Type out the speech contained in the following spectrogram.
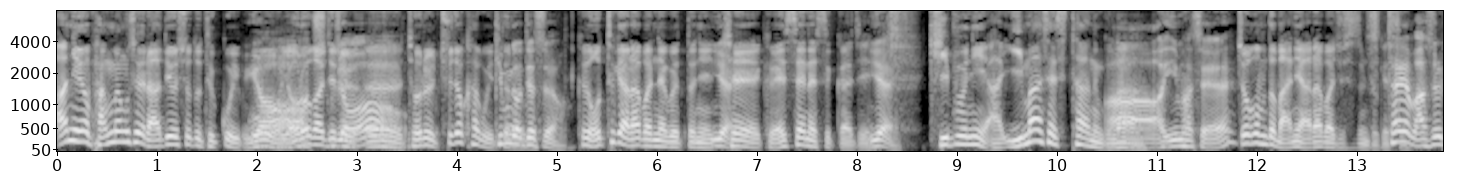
아니에요 방명수의 라디오 쇼도 듣고 있고 이야, 여러 가지를? 예, 저를 추적하고 있더라고요. 기분이 어땠어요? 그래서 어떻게 알아봤냐고 했더니 예. 제그 SNS까지 예. 기분이 아 이 맛에 스타하는구나. 아, 이 맛에. 조금 더 많이 알아봐 주셨으면 좋겠어요. 스타의 맛을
